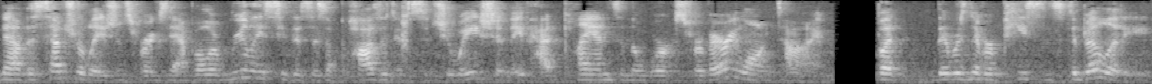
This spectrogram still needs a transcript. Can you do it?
Now, the Central Asians, for example, really see this as a positive situation. They've had plans in the works for a very long time, but there was never peace and stability.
